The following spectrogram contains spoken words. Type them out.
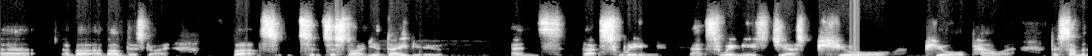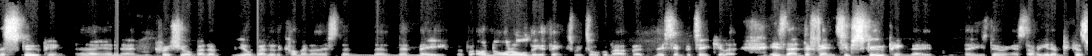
uh, above above this guy. But to, to start your debut, and that swing, that swing is just pure pure power. But some of the scooping, and, and, Chris, you're better you're better to comment on this than than, than me on, on all the things we talk about, but this in particular is that defensive scooping that that he's doing and stuff. You know, because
